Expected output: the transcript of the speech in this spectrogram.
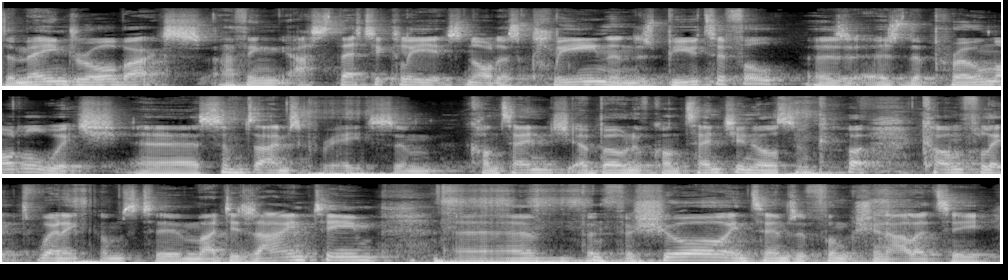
the main drawbacks, I think aesthetically, it's not as clean and as beautiful as, as the Pro model, which uh, sometimes creates some contention, a bone of contention or some co- conflict when it comes to my design team. Um, but for sure, in terms of functionality,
